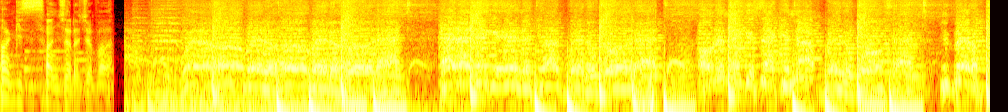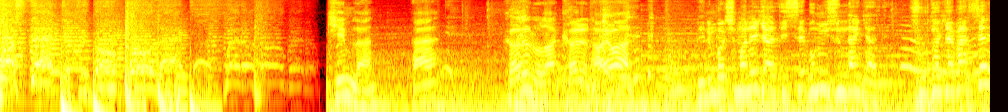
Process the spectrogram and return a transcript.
Hangisi Sancar acaba? Kim lan? Ha? Karın ulan karın hayvan. Benim başıma ne geldiyse bunun yüzünden geldi. Şurada geberse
